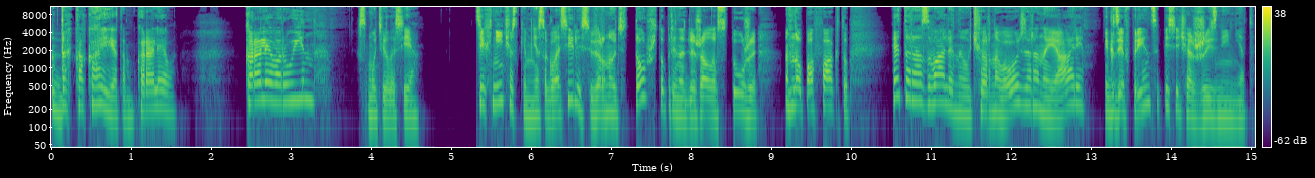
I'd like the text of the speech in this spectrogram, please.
«Да какая я там королева?» «Королева руин», — смутилась я. Технически мне согласились вернуть то, что принадлежало стуже, но по факту это развалины у Черного озера на Яаре, где в принципе сейчас жизни нет.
